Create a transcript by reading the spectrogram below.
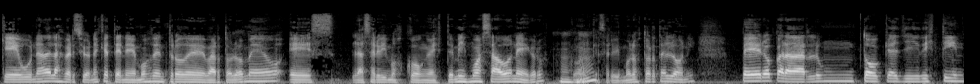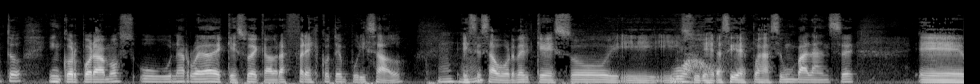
que una de las versiones que tenemos dentro de Bartolomeo es, la servimos con este mismo asado negro, con el que servimos los tortelloni, pero para darle un toque allí distinto, incorporamos una rueda de queso de cabra fresco tempurizado, ese sabor del queso y, y Wow. su ligera acidez pues hace un balance eh,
